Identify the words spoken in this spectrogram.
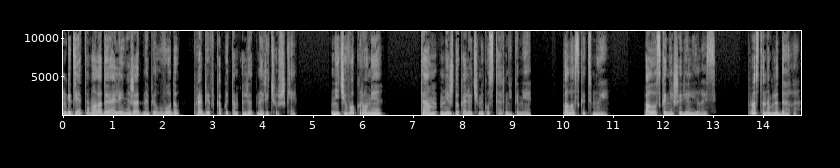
Где-то молодой олень жадно пил воду, пробив копытом лед на речушке. Ничего, кроме... Там, между колючими кустарниками, полоска тьмы. Полоска не шевелилась, просто наблюдала.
